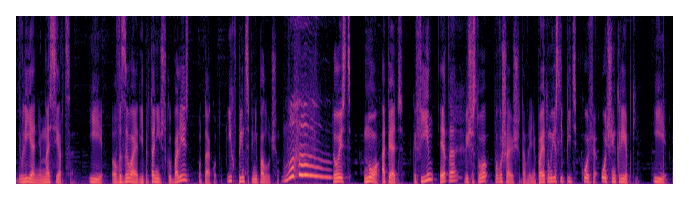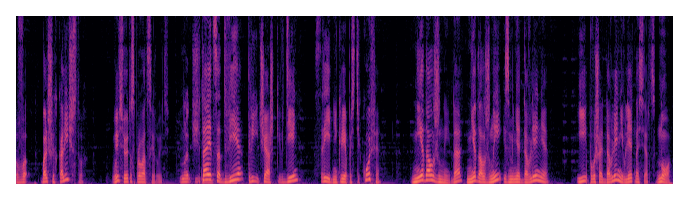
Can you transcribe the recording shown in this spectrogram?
влиянием на сердце и вызывает гипертоническую болезнь, вот так вот, их в принципе не получено. То есть, но, опять, кофеин — это вещество, повышающее давление. Поэтому если пить кофе очень крепкий и в больших количествах, вы все это спровоцируете. Ну, это- Считается 2-3 чашки в день средней крепости кофе не должны, да, не должны изменять давление и повышать давление и влиять на сердце. Но,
